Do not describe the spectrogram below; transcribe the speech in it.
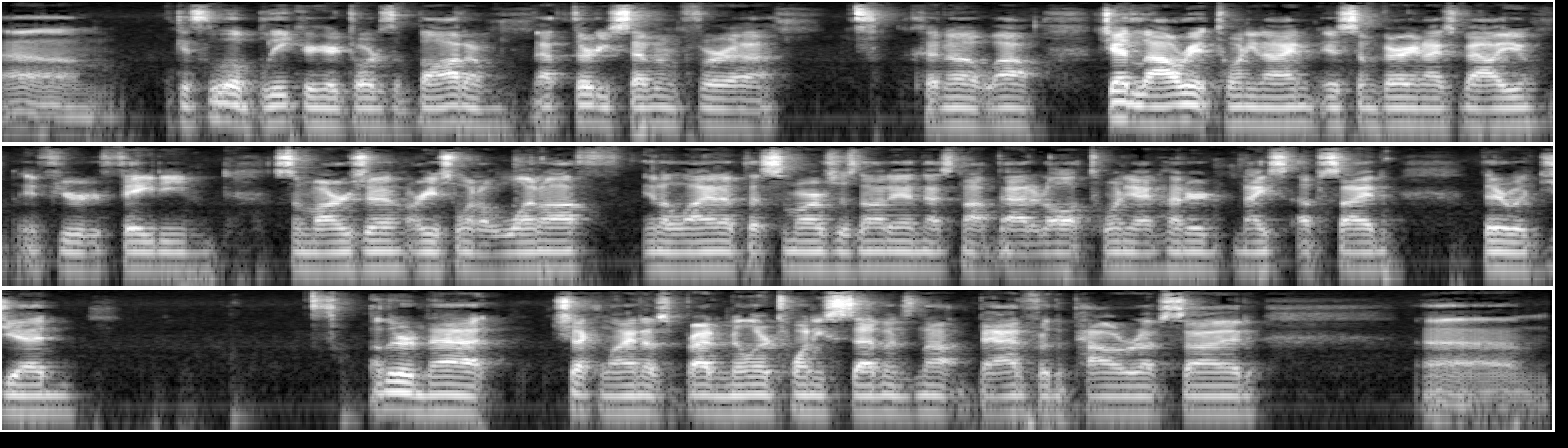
Um, gets a little bleaker here towards the bottom. That 37 for uh, Cano. Wow. Jed Lowrie at 29 is some very nice value. If you're fading Samardzija or you just want a one off in a lineup that Samardzija's not in, that's not bad at all. 2,900. Nice upside there with Jed. Other than that, check lineups. Brad Miller, 27 is not bad for the power upside. Um,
